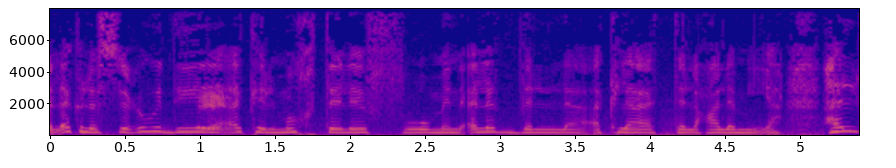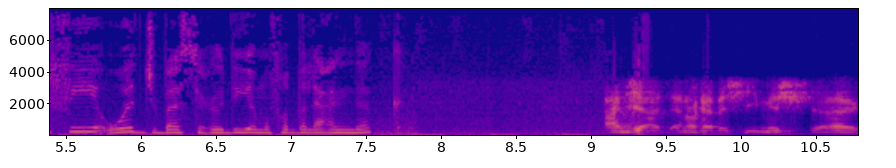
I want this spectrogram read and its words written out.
الأكل السعودي إيه. أكل مختلف ومن ألذ الأكلات العالمية. هل في وجبة سعودية مفضلة عندك؟ عن جد انه هذا الشيء مش آه،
